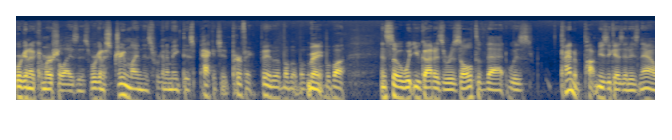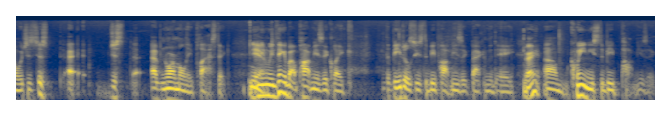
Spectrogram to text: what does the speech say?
we're going to commercialize this we're going to streamline this we're going to make this package it perfect blah, blah, blah, blah, blah, Right. blah, blah. and so what you got as a result of that was kind of pop music as it is now which is just uh, just abnormally plastic Yeah. i mean when you think about pop music like the beatles used to be pop music back in the day Right. um, queen used to be pop music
